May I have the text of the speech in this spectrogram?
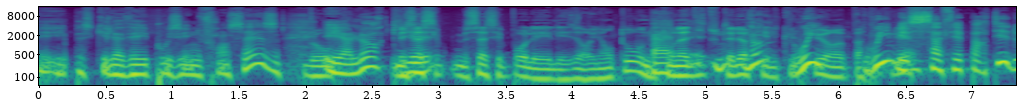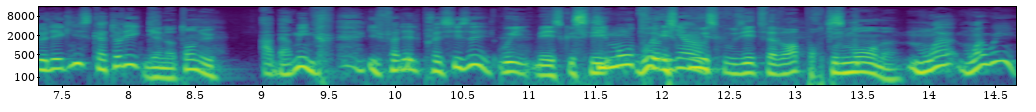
et parce qu'il avait épousé une française. Bon. Et alors, mais, ça, mais ça, c'est pour les, les orientaux. Bah, on a dit tout à l'heure qu'il y a une culture oui, particulière. Oui, mais ça fait partie de l'Église catholique. Bien entendu. Ah ben oui, il fallait le préciser. Oui, mais est-ce que Ce c'est qui montre est-ce bien- que, vous- est-ce que vous y êtes favorable pour tout Ce le qui- monde? Moi, moi oui.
